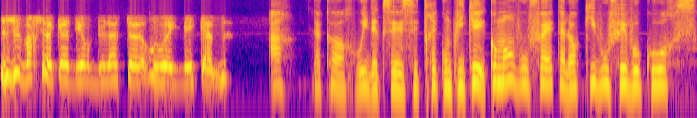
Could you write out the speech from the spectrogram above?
Je marche avec un déambulateur ou avec des cannes. ah d'accord, oui, donc c'est c'est très compliqué. Comment vous faites alors? Qui vous fait vos courses?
